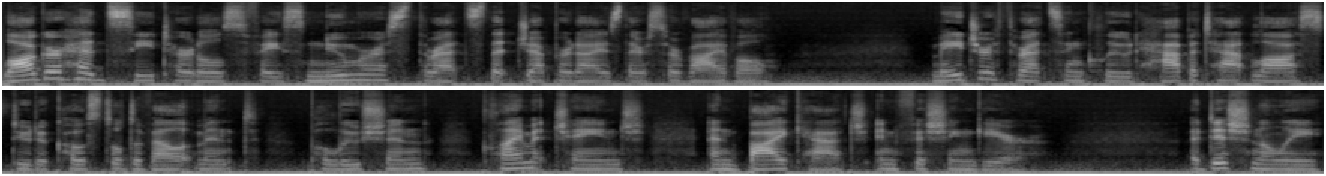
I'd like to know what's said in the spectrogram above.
Loggerhead sea turtles face numerous threats that jeopardize their survival. Major threats include habitat loss due to coastal development, pollution, climate change, and bycatch in fishing gear. Additionally,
